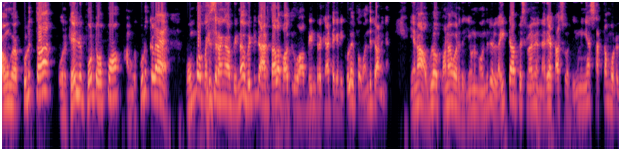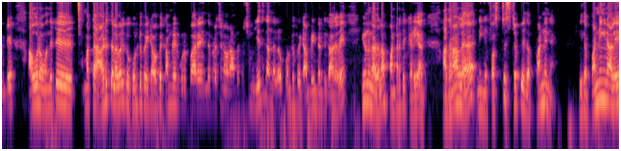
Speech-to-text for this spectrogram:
அவங்க கொடுத்தா ஒரு கேள்வி போட்டு வைப்போம். அவங்க கொடுக்கல ரொம்ப பேசுகிறாங்க அப்படின்னா விட்டுட்டு அடுத்தால பார்த்துருவோம் அப்படின்ற கேட்டகரிக்குள்ளே இப்போ வந்துட்டானுங்க. ஏன்னா அவ்வளோ பணம் வருது. இவனுங்க வந்துட்டு லைட்டாக பேசினாலே நிறைய காசு வருது. இவனுங்க ஏன் சத்தம் போட்டுக்கிட்டு அவரை வந்துட்டு மற்ற அடுத்த லெவலுக்கு கொண்டு போயிட்டு அவர் போய் கம்ப்ளைண்ட் கொடுப்பாரு இந்த பிரச்சனை வரும் அந்த பிரச்சனை எதுக்கு அந்த அளவுக்கு கொண்டு போயிட்டு அப்படின்றதுக்காகவே இவனுங்க அதெல்லாம் பண்ணுறது கிடையாது. அதனால் நீங்கள் ஃபஸ்ட்டு ஸ்டெப் இதை பண்ணுங்க. இதை பண்ணிங்கனாலே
